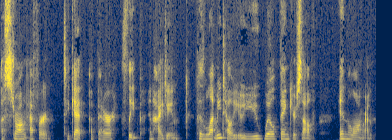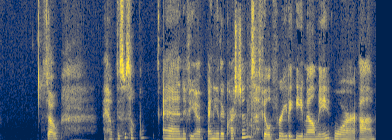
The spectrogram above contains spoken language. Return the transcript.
a strong effort to get a better sleep and hygiene. Because let me tell you, you will thank yourself in the long run. So, I hope this was helpful. And if you have any other questions, feel free to email me or um,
